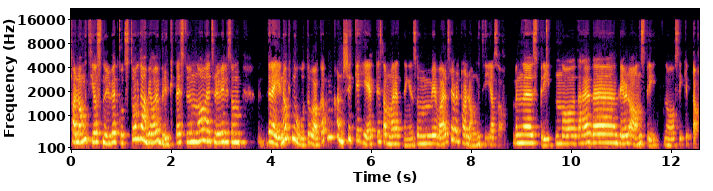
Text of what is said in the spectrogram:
ta lang tid å snu et godstog. Da. Vi har jo brukt det en stund nå. Jeg tror vi liksom dreier nok noe tilbake, men kanskje ikke helt i samme retningen som vi var. Jeg tror jeg vil ta lang tid, altså. Men uh, spriten og dette her, det blir vel annen sprit nå sikkert, da,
